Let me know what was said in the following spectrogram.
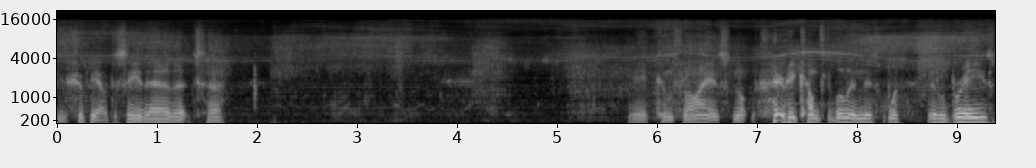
you should be able to see there that uh, it can fly. It's not very comfortable in this little breeze.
